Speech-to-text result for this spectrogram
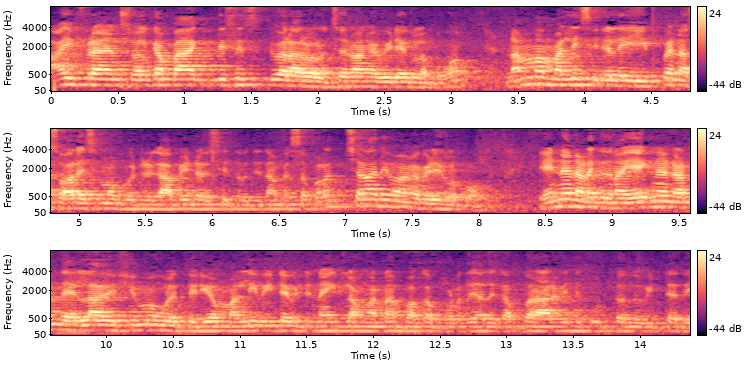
Hi friends welcome back this is டுவெல் ஆர் சரி வாங்க வீடியோக்குள்ளே போவோம். நம்ம மல்லி சீரியலில் இப்போ என்ன சுவாரஸ்யமாக போயிட்டுருக்கு அப்படின்ற விஷயத்தை பற்றி தான் பேச போகிறோம் சரி வாங்க வீடியோக்குள்ளே போவோம். என்ன நடக்குதுன்னா ஏற்கனவே நடந்த எல்லா விஷயமும் உங்களுக்கு தெரியும். மல்லி வீட்டை விட்டு நைட்டில் அவங்க அண்ணா பார்க்க போனது அதுக்கப்புறம் அரவிந்த் கூப்பிட்டு வந்து விட்டது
